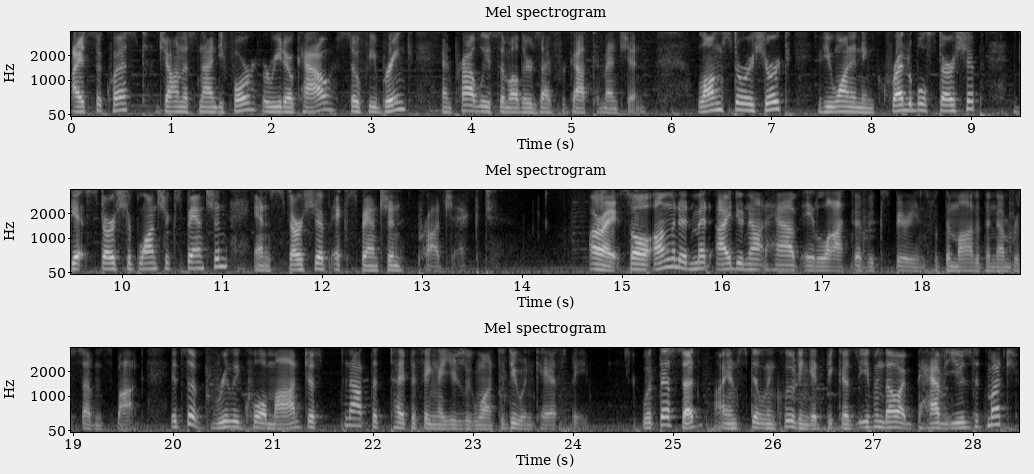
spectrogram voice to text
IsoQuest, Jonas94, Arito Cow, Sophie Brink, and probably some others I forgot to mention. Long story short, if you want an incredible Starship, get Starship Launch Expansion and Starship Expansion Project. Alright, so I'm going to admit I do not have a lot of experience with the mod of the number 7 spot. It's a really cool mod, just not the type of thing I usually want to do in KSP. With this said, I am still including it because even though I haven't used it much,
